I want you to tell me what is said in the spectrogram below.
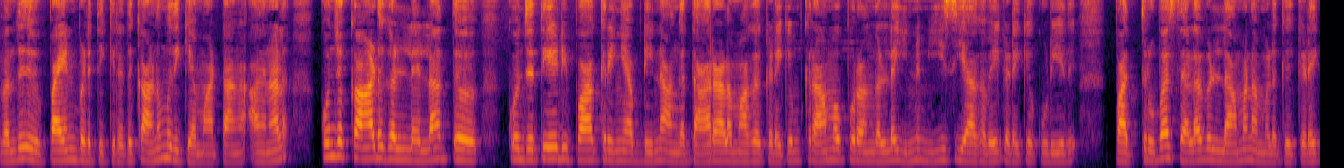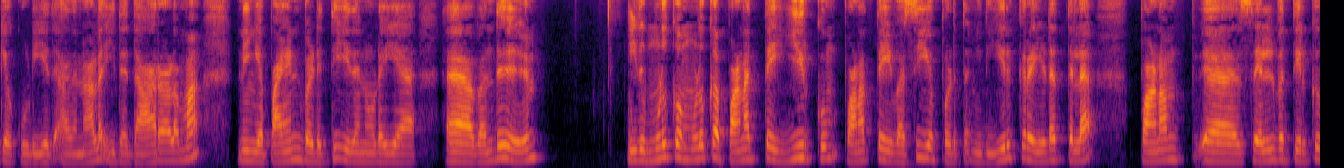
வந்து பயன்படுத்திக்கிறதுக்கு அனுமதிக்க மாட்டாங்க. அதனால் கொஞ்சம் காடுகள்ல எல்லாம் கொஞ்சம் தேடி பார்க்குறீங்க அப்படின்னா அங்கே தாராளமாக கிடைக்கும். கிராமப்புறங்கள் கிராமப்புறங்களில் இன்னும் ஈஸியாகவே கிடைக்கக்கூடியது. பத்து ரூபாய் செலவு இல்லாமல் நம்மளுக்கு கிடைக்கக்கூடியது. அதனால் இதை தாராளமாக நீங்கள் பயன்படுத்தி இதனுடைய வந்து இது முழுக்க முழுக்க பணத்தை ஈர்க்கும் பணத்தை வசியப்படுத்தும். இது இருக்கிற இடத்துல பணம் செல்வத்திற்கு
